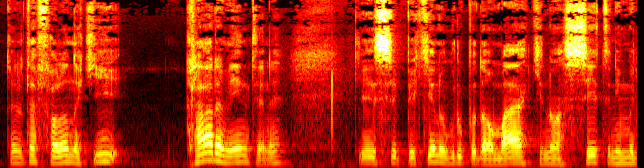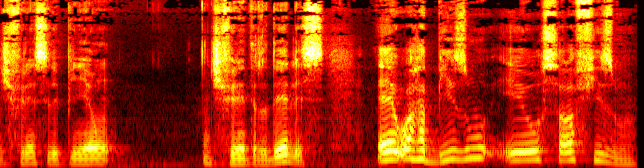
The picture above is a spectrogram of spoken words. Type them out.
Então ele está falando aqui claramente né, que esse pequeno grupo da UMA, que não aceita nenhuma diferença de opinião diferente deles, é o arabismo e o salafismo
